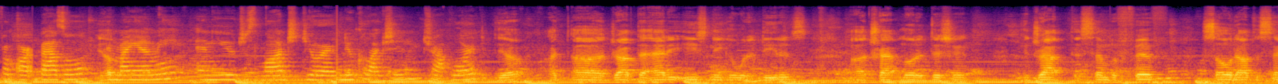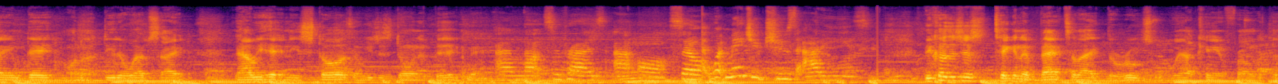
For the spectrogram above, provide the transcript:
from Art Basel Yep. in Miami and you just launched your new collection, Trap Lord. Yep. I uh, dropped the Addy E sneaker with Adidas, uh, Trap Lord edition. It dropped December 5th, sold out the same day on the Adidas website. Now we hitting these stores and we just doing it big, man. I'm not surprised at all. So what made you choose Addies? Because it's just taking it back to like the roots where I came from with the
